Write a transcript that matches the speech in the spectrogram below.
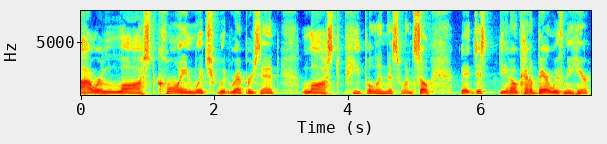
our lost coin, which would represent lost people in this one. So eh, just, you know, kind of bear with me here.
